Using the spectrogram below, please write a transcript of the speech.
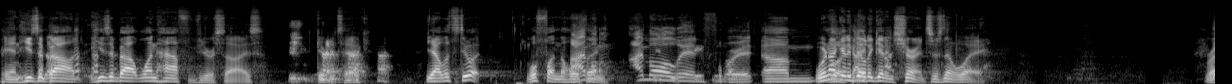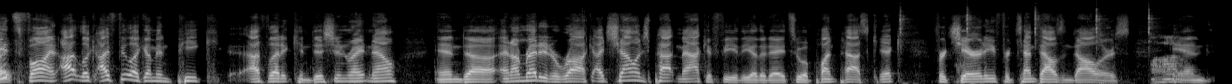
and he's about he's about one half of your size, give or take. Yeah, let's do it. We'll fund the whole I'm, thing. I'm all in for it. Um, We're not going to be able I- to get insurance. There's no way. Right? It's fine. I look. I feel like I'm in peak athletic condition right now, and uh, and I'm ready to rock. I challenged Pat McAfee the other day to a punt pass kick for charity for ten thousand dollars, Uh-huh. and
